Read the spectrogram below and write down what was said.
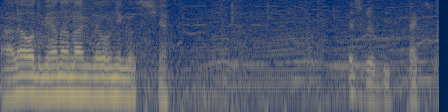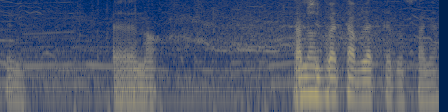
Ale odmiana nagle u niego się. Też lubi ssać, więc... E, no. Na Lody. przykład tabletkę do ssania.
